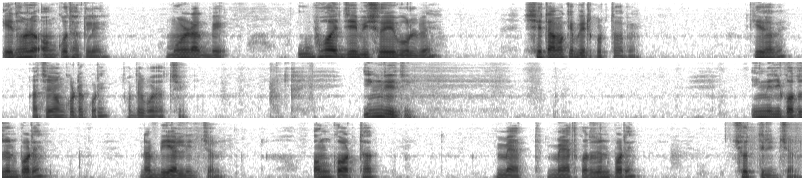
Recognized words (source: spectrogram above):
এ ধরনের অঙ্ক থাকলে মনে রাখবে, উভয় যে বিষয়ে বলবে, সেটা আমাকে বের করতে হবে। কীভাবে? আচ্ছা এই অঙ্কটা করে তোমাদের বোঝাচ্ছি। ইংরেজি। ইংরেজি কতজন পড়ে? না, বিয়াল্লিশ জন। অঙ্ক অর্থাৎ ম্যাথ। ম্যাথ কতজন পড়ে? ছত্রিশ জন।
